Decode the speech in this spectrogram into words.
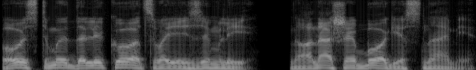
Пусть мы далеко от своей земли, но наши боги с нами.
